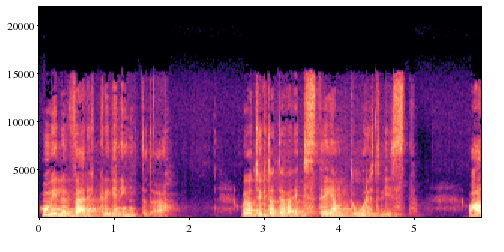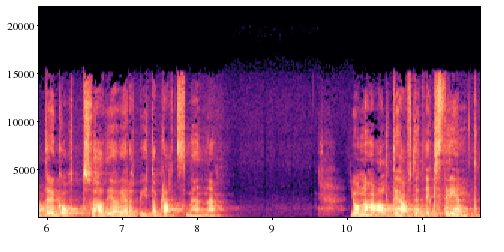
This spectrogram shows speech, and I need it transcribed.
Hon ville verkligen inte dö. Och jag tyckte att det var extremt orättvist. Och hade det gått så hade jag velat byta plats med henne. Jonna har alltid haft ett extremt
